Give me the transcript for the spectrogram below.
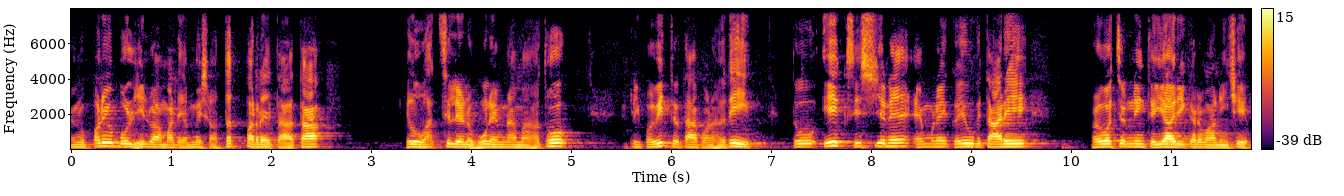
એમનું પરિબોલ ઝીલવા માટે હંમેશા તત્પર રહેતા હતા. એવો વાત્સલ્યનો ગુણ એમનામાં હતો. એટલી પવિત્રતા પણ હતી. તો એક શિષ્યને એમણે કહ્યું કે, તારે પ્રવચનની તૈયારી કરવાની છે.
